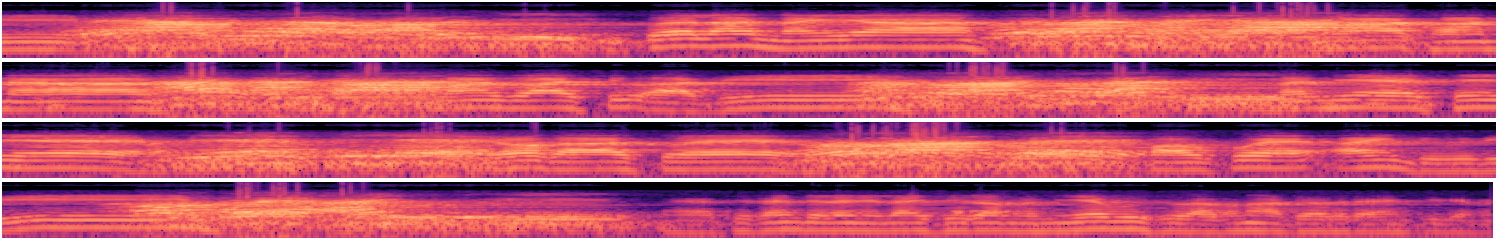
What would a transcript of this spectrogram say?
ည်းဘယ်ဟာဘုရားပါလိဆွဲလာနိုင်ရာဘယ်ဟာနိုင်ရာငါ ခန္ဓာအာခန္ဓာမှန်စွာရှုအပ်သည်သံဃာသုဒ္ဓတိမမြဲခြင်းရဲ့အမြဲရှိရဲ့ယောဂဆွဲသောတာဆွေပေါက်ကွဲအိုင်းတူသည်အောက်ွယ်အိုင်သူသည်အဲဒီတိုင်းတိုင်းနေလိုက်ရှုတော့မမြဲဘူးဆိုတာကနပြောတဲ့အတိုင်းကြည့်တယ်မ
